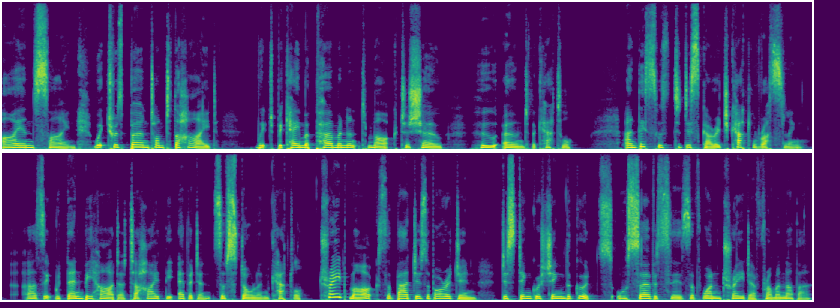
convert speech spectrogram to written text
iron sign, which was burnt onto the hide, which became a permanent mark to show who owned the cattle. And this was to discourage cattle rustling, as it would then be harder to hide the evidence of stolen cattle. Trademarks are badges of origin distinguishing the goods or services of one trader from another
